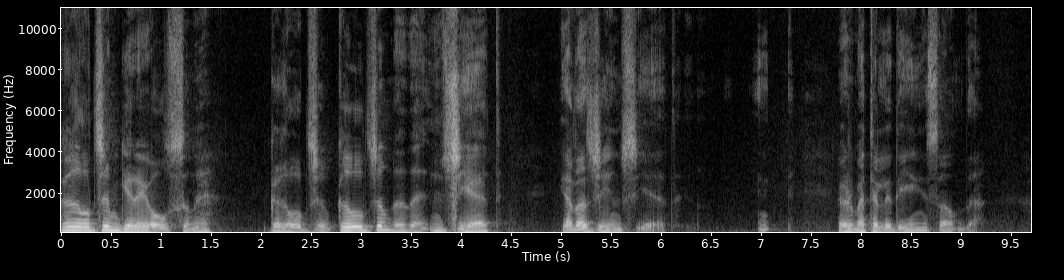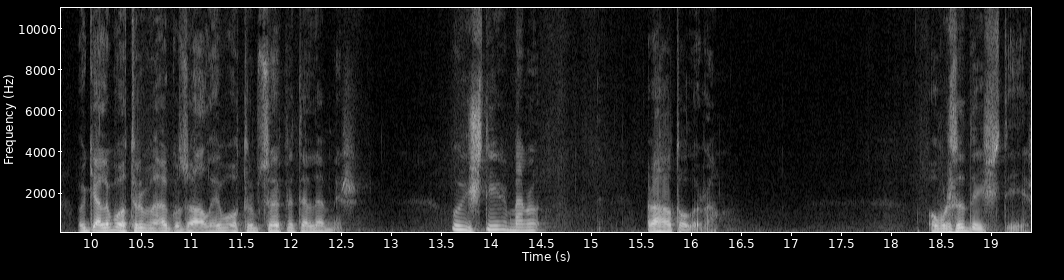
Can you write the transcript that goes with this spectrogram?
Qığılcım gərək olsun, hə? Qığılcım. Qığılcım da, da ünsiyyət, yaradıcı ünsiyyət. Hörmət elədiyi insanda. O gəlib oturub mənə qucaqlayıb, oturub söhbət eləmir. O işləyir, mən rahat oluram. O burası da işləyir.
